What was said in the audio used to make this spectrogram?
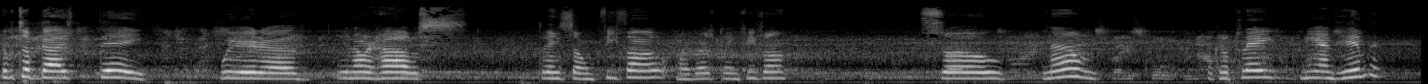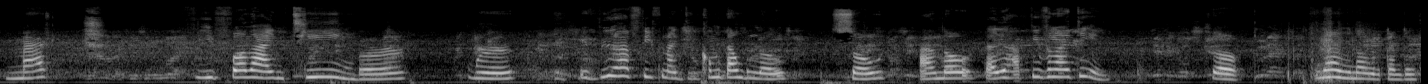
Hey, what's up, guys? Today we're uh, in our house playing some FIFA. My brother's playing FIFA. So now we're gonna play me and him match FIFA 19, bro. If you have FIFA 19, comment down below so I know that you have FIFA 19. So now you know what we're gonna do.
